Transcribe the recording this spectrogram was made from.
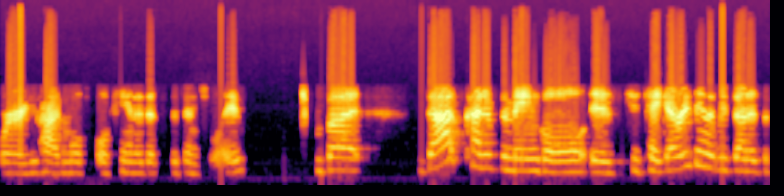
where you had multiple candidates potentially. But that's kind of the main goal is to take everything that we've done at the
